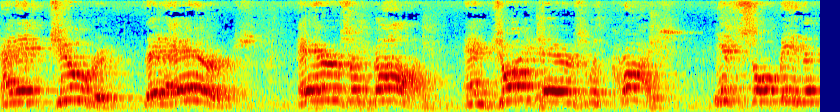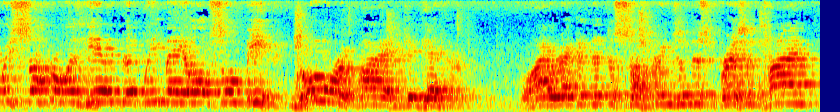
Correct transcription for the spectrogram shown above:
And if children, then heirs, heirs of God, and joint heirs with Christ, if so be that we suffer with Him, that we may also be glorified together. For I reckon that the sufferings of this present time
